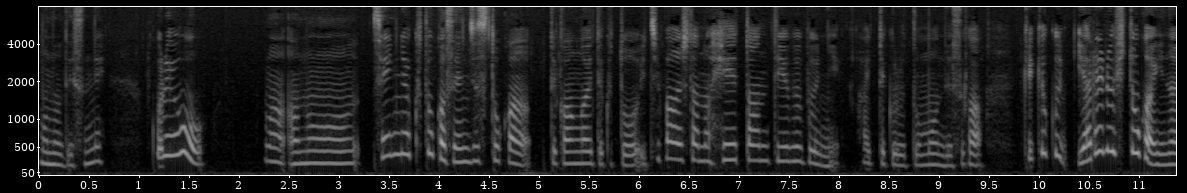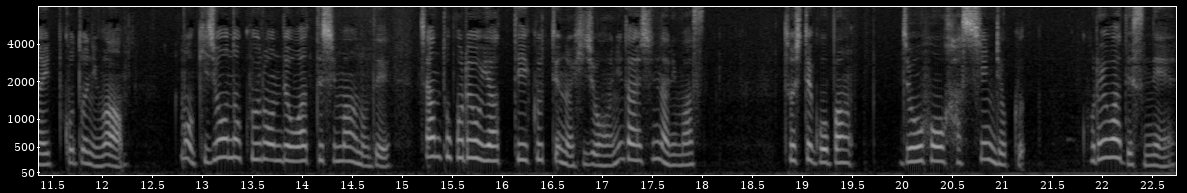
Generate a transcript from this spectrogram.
ものですね。これをまああの戦略とか戦術とかって考えていくと一番下の平坦っていう部分に入ってくると思うんですが結局やれる人がいないことにはもう机上の空論で終わってしまうのでちゃんとこれをやっていくっていうのは非常に大事になりますそして5番情報発信力これはですね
